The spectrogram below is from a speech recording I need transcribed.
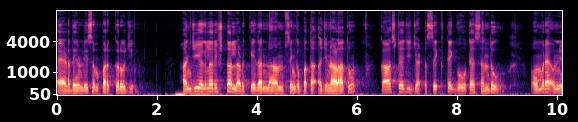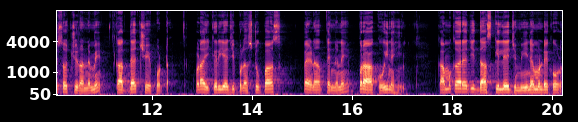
ਐਡ ਦੇਣ ਲਈ ਸੰਪਰਕ ਕਰੋ ਜੀ। ਹਾਂਜੀ, ਅਗਲਾ ਰਿਸ਼ਤਾ ਲੜਕੇ ਦਾ ਨਾਮ ਸਿੰਘ ਪਤਾ ਅਜਨਾਲਾ ਤੋਂ। ਕਾਸਟ ਹੈ ਜੀ ਜੱਟ ਸਿੱਖ ਤੇ ਗੋਤ ਹੈ ਸੰਧੂ। ਉਮਰ ਹੈ 1994 ਕੱਦ ਹੈ 6 ਫੁੱਟ। ਪੜ੍ਹਾਈ ਕਰੀ ਹੈ ਜੀ ਪਲੱਸ 2 ਪਾਸ ਭੈਣਾਂ ਤਿੰਨ ਨੇ, ਭਰਾ ਕੋਈ ਨਹੀਂ। ਕੰਮ ਕੰਮਕਾਰ ਹੈ ਜੀ 10 ਕਿੱਲੇ ਜ਼ਮੀਨ ਹੈ ਮੁੰਡੇ ਕੋਲ।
